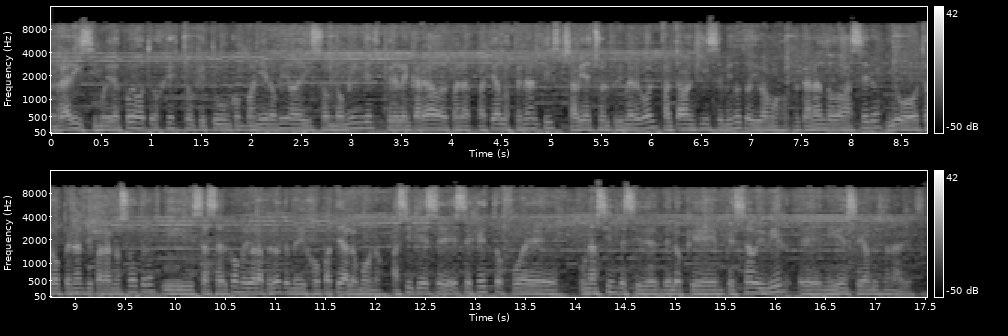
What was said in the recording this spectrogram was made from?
rarísimo. Y después otro gesto que tuvo un compañero mío, Edison Domínguez, que era el encargado de para patear los penaltis, ya había hecho el primer gol, faltaban 15 minutos, íbamos ganando 2 a 0 y hubo otro penalti para nosotros y se acercó, me dio la pelota y me dijo, patealo mono. Así que ese, gesto fue una síntesis de, de lo que empecé a vivir, eh, ni bien llegué a Millonarios.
